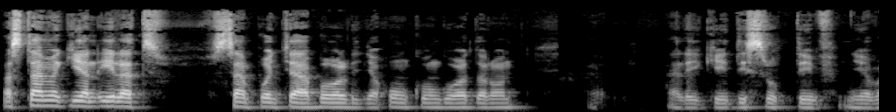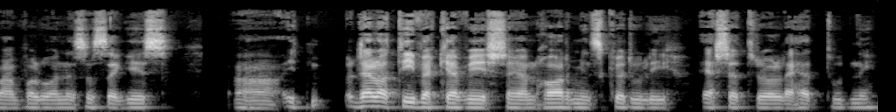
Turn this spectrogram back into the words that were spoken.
Aztán meg ilyen élet szempontjából, így a Hongkong oldalon eléggé disruptív nyilvánvalóan ez az egész. Uh, itt relatíve kevés, olyan 30 körüli esetről lehet tudni,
